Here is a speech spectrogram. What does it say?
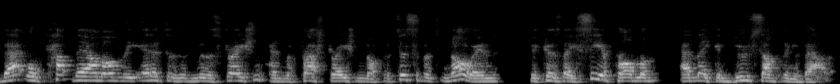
That will cut down on the editor's administration and the frustration of participants no end because they see a problem and they can do something about it.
